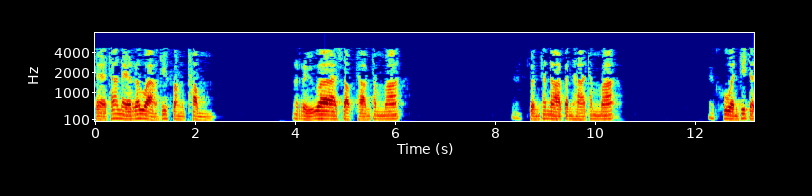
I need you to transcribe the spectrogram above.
แต่ถ้าในระหว่างที่ฟังธรรม หรือว่าสอบถามธรรมะ สนทนาปัญหาธรรมะ ควรที่จะ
